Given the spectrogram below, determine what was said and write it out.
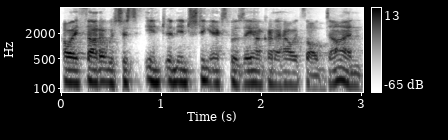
how I thought it was just in, an interesting expose on kind of how it's all done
